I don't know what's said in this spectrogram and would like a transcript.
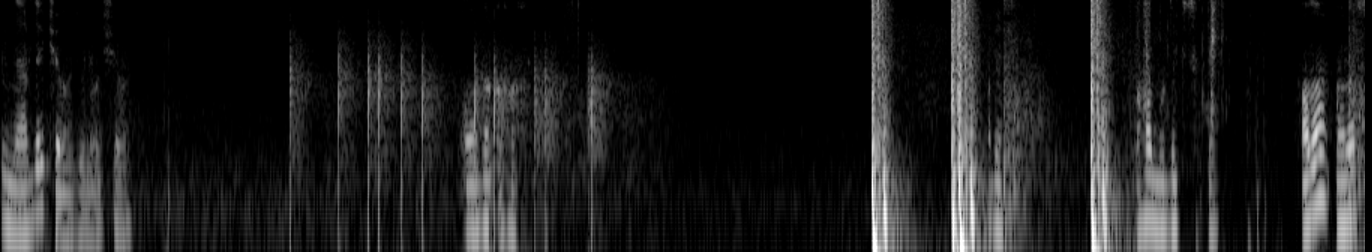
Nerede ki acaba şu an? Oradan aha. Abi. Aha buradaki sıkıyor. Ama anas.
